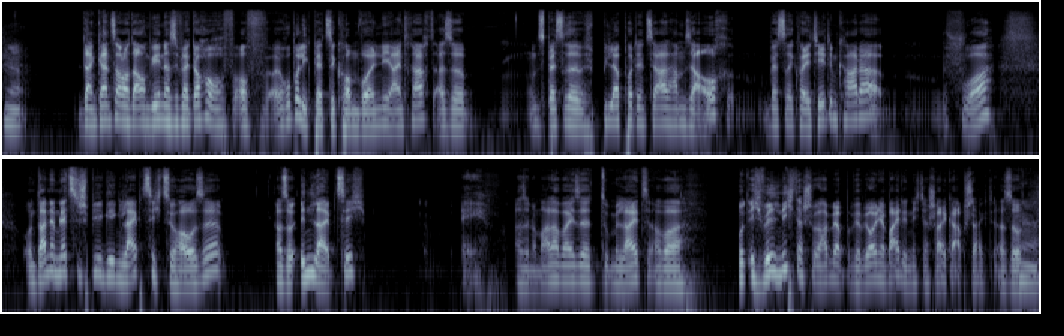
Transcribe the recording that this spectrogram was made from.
Ja. Dann kann es auch noch darum gehen, dass sie vielleicht auch auf, auf Europa League-Plätze kommen wollen, die Eintracht. Also das bessere Spielerpotenzial haben sie auch, bessere Qualität im Kader. Boah. Und dann im letzten Spiel gegen Leipzig zu Hause, also in Leipzig. Ey, also normalerweise, tut mir leid, aber. Und ich will nicht, dass wir, haben ja, wir wollen ja beide nicht, dass Schalke absteigt. Also, Ja.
